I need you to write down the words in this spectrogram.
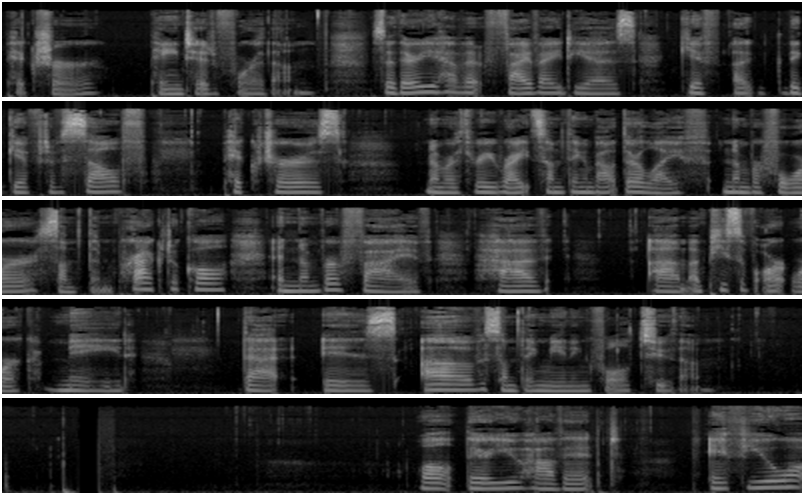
picture painted for them. So there you have it five ideas gift uh, the gift of self, pictures, Number three, write something about their life. Number four, something practical. And number five, have um, a piece of artwork made that is of something meaningful to them. Well, there you have it. If you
